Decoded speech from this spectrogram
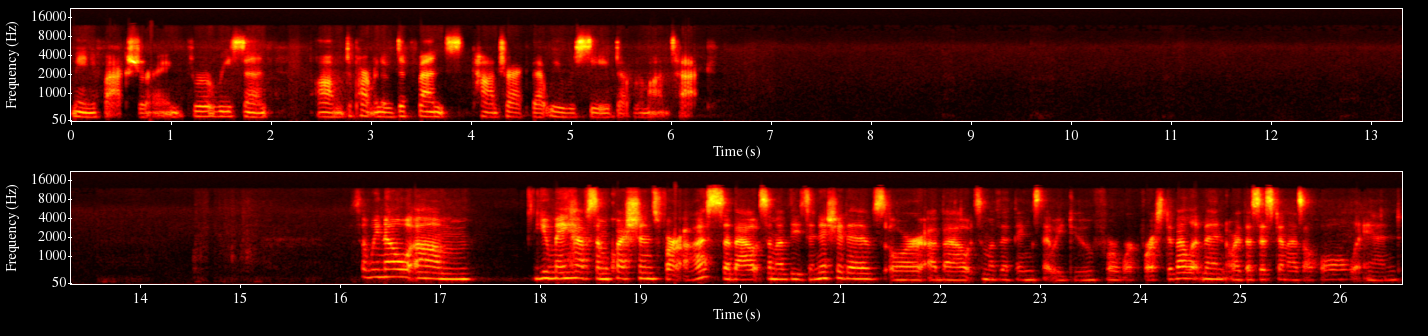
manufacturing through a recent um, Department of Defense contract that we received at Vermont Tech. So we know um, you may have some questions for us about some of these initiatives or about some of the things that we do for workforce development or the system as a whole. And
